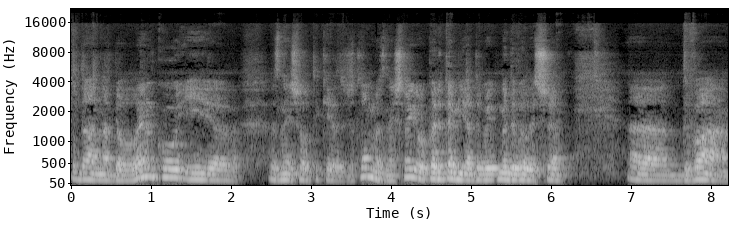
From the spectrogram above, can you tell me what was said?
туди на Білоленку, і е, знайшов таке житло, ми знайшли його. Перед тим я диви, ми дивилися ще два,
